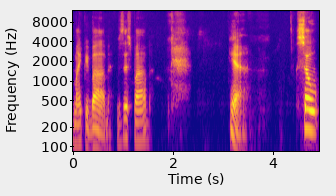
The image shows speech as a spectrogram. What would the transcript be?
might be Bob. Is this Bob? Yeah. So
